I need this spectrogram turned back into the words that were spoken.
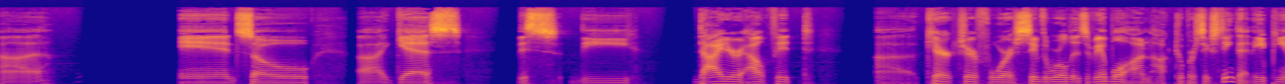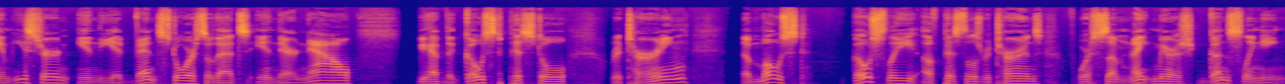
uh, and so uh, I guess this the Dire outfit uh, character for Save the World is available on October 16th at 8 p.m. Eastern in the event store, so that's in there now. You have the Ghost Pistol returning. The most ghostly of pistols returns for some nightmarish gunslinging.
